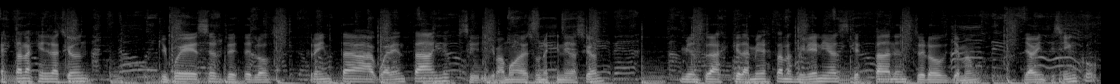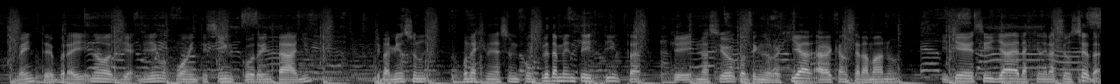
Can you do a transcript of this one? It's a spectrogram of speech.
Está la generación que puede ser desde los 30 a 40 años, si llevamos a eso una generación, mientras que también están los millennials que están entre los llamamos, ya 25, 20, por ahí, no, diríamos como 25, 30 años, que también son una generación completamente distinta, que nació con tecnología al alcance de la mano, y que decir ya de la generación Z,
